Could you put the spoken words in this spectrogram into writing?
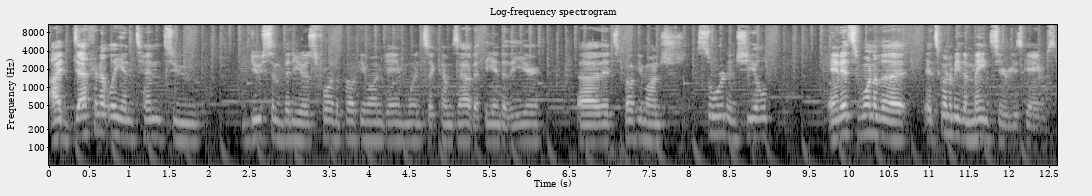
I definitely intend to do some videos for the Pokemon game once it comes out at the end of the year. Uh, it's Pokemon Sword and Shield, and it's one of the. It's going to be the main series games,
